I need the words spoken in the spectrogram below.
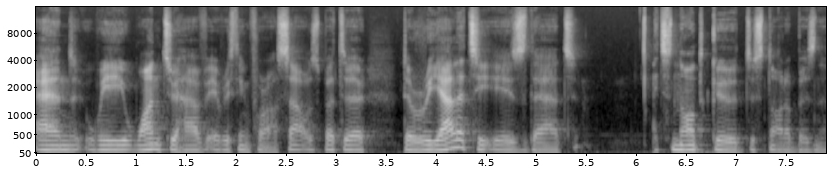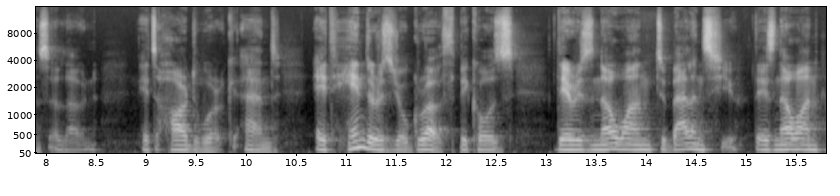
and we want to have everything for ourselves. But uh, the reality is that it's not good to start a business alone. It's hard work and it hinders your growth because there is no one to balance you. There's no one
